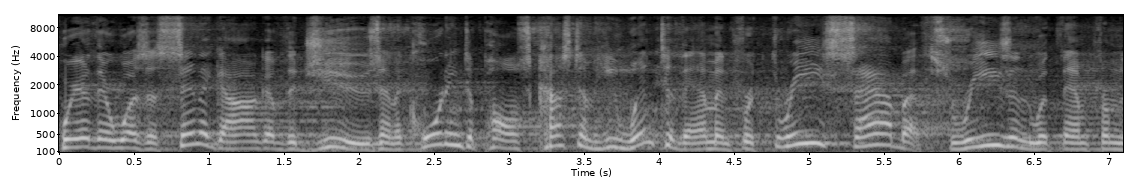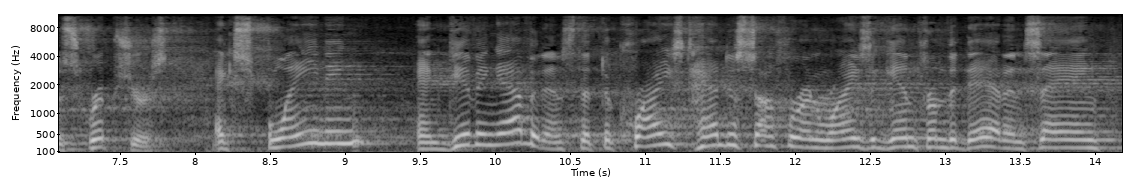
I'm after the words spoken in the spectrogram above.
where there was a synagogue of the Jews. And according to Paul's custom, he went to them and for three Sabbaths reasoned with them from the Scriptures, explaining and giving evidence that the Christ had to suffer and rise again from the dead, and saying,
